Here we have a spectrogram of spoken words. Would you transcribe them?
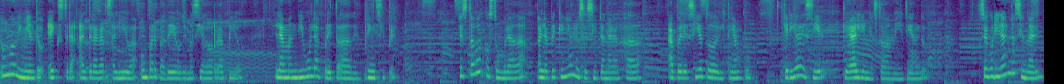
Un movimiento extra al tragar saliva, un parpadeo demasiado rápido, la mandíbula apretada del príncipe. Estaba acostumbrada a la pequeña lucecita anaranjada. Aparecía todo el tiempo. Quería decir que alguien estaba mintiendo. Seguridad Nacional,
